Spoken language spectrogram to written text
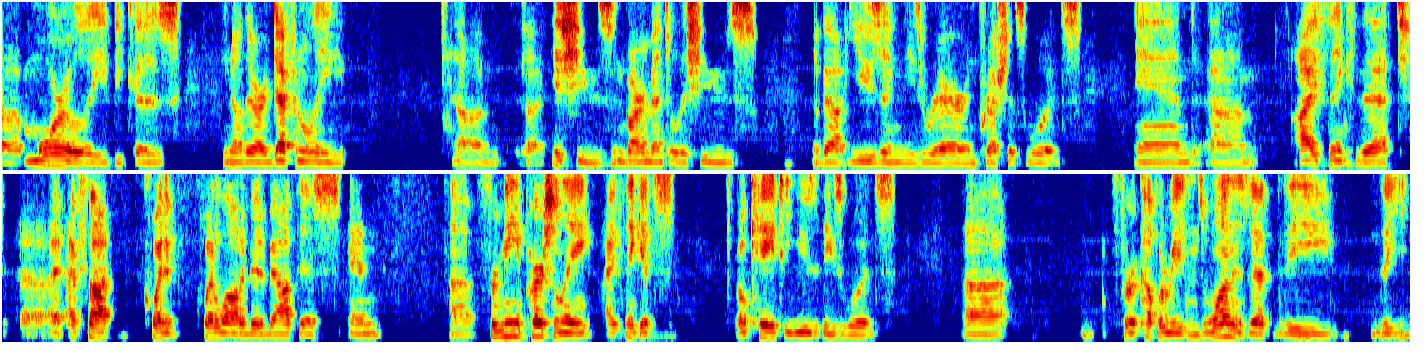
uh, morally because, you know, there are definitely um, uh, issues, environmental issues, about using these rare and precious woods. And um, I think that uh, I, I've thought quite a quite a lot a bit about this. And uh, for me personally, I think it's okay to use these woods uh, for a couple of reasons. One is that the the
